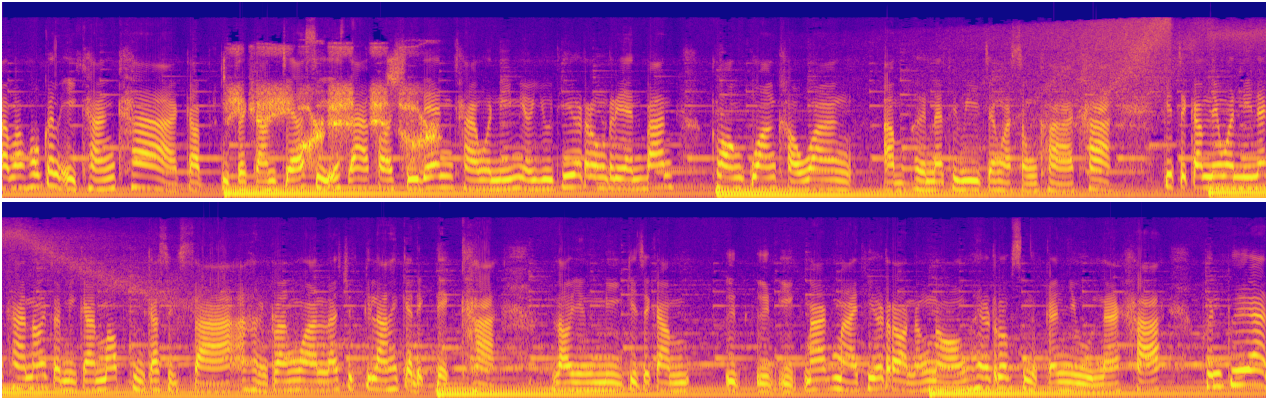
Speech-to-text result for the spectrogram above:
ลับมาพบกันอีกครั้งค่ะ กับกิจกรรม Jazz CSR for Children ค่ะ วันนี้เหมียวอยู่ที่โรงเรียนบ้านคลองกวางเขาวังอำเภอนาทวีจังหวัดสงขลาค่ะ กิจกรรมในวันนี้นะคะ นอกจากมีการมอบทุนการศึกษาอาหารกลางวันและชุดกีฬาให้แก่เด็ก ๆ ค่ะ เรายังมีกิจกรรมอื่น ๆ อีกมากมายที่รอน้องๆ ให้ร่วมสนุกกันอยู่นะคะ เพื่อน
